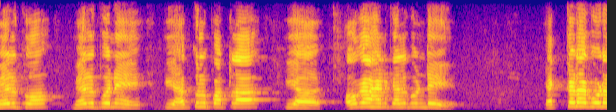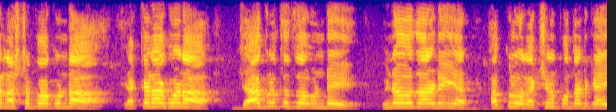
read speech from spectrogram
మేలుకో మేలుకొని ఈ హక్కుల పట్ల ఈ అవగాహన కలిగి ఉండి ఎక్కడా కూడా నష్టపోకుండా ఎక్కడా కూడా జాగ్రత్తతో ఉండి వినియోగదారుడి హక్కులు రక్షణ పొందటకై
